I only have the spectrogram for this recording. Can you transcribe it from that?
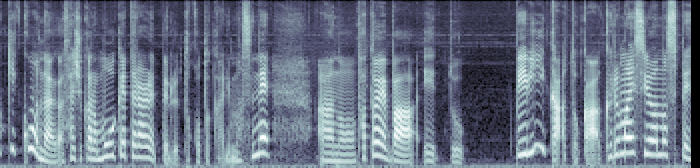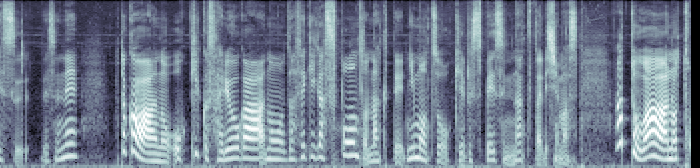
置きコーナーが最初から設けてられてるとことかありますね。あの例えば、えっと、ベビーカーとか車椅子用のスペースですね。とかはあの大きく車両があの座席がスポーンとなくて荷物を置けるスペースになってたりします。あとはあのト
